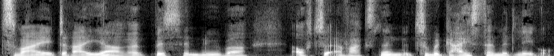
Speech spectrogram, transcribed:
zwei, drei Jahre bis hinüber auch zu Erwachsenen zu begeistern mit Lego.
